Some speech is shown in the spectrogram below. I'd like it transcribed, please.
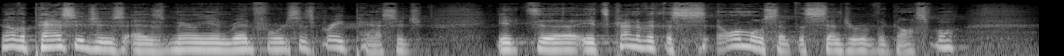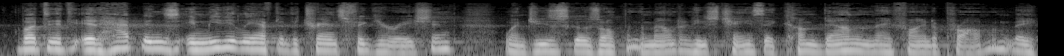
Now, the passage is, as Marianne read for us, is a great passage. It, uh, it's kind of at the, almost at the center of the gospel, but it, it happens immediately after the transfiguration. When Jesus goes up on the mountain, he's changed. They come down and they find a problem. They,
